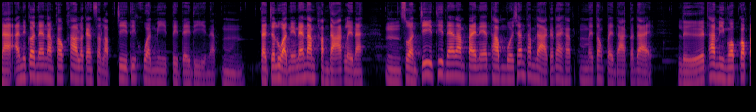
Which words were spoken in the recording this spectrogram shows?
นะ อันนี้ก็แนะนำคร่าวๆแล้วกันสำหรับจี้ที่ควรมีติดไอดีนะ แต่จรวดนี้แนะนำทำดาร์กเลยนะอืมส่วนจี้ที่แนะนำไปเนี่ยทำเวอร์ชันธรรมดาก็ได้ครับ ไม่ต้องไปดาร์กก็ได้ หรือถ้ามีงบก็ไป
